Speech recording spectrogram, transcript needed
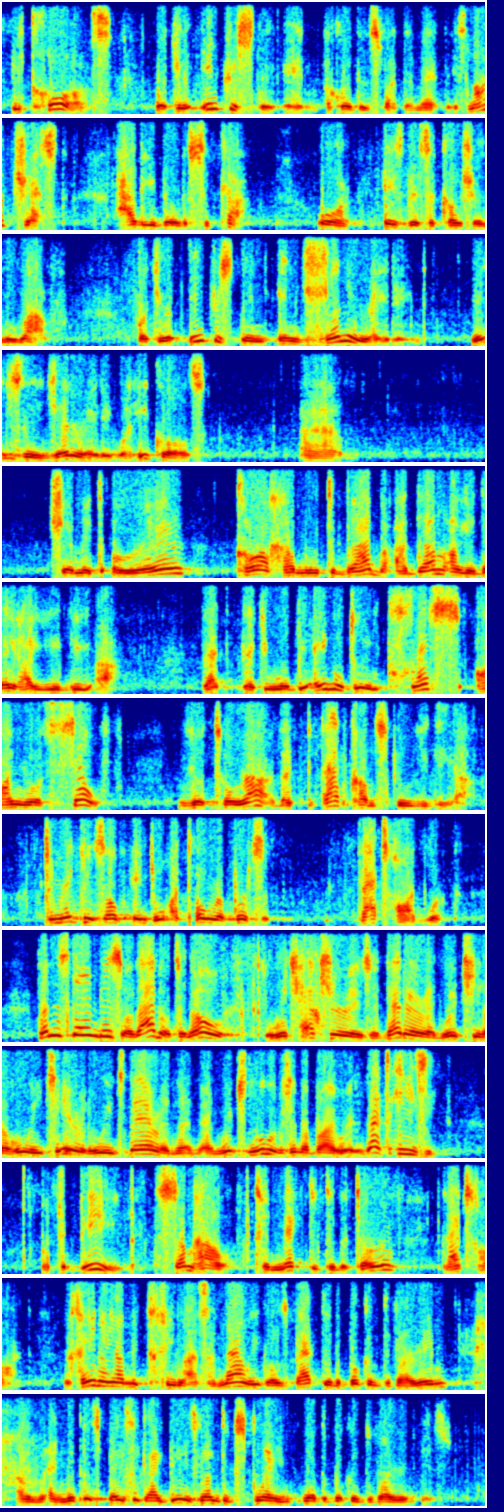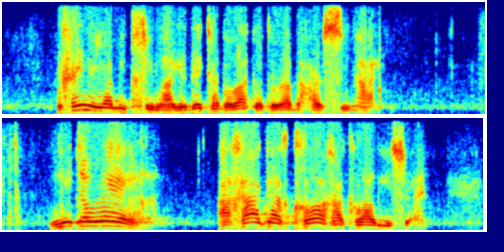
Because what you're interested in, according to the Sfat Emet, is not just how do you build a sukkah or is this a kosher lulav, but you're interested in generating, you're interested in generating what he calls um, Shemit Orer Koach HaMutbah Al Yedei HaYidi'ah that, that you will be able to impress on yourself the Torah, that that comes through Yidiyah. To make yourself into a Torah person. That's hard work. To understand this or that, or to know which hechsher is better, and which, you know, who eats here and who eats there, and, and, and which lulav in the Bible, that's easy. But to be somehow connected to the Torah, that's hard. So now he goes back to the book of Devarim, and, and with this basic idea, he's going to explain what the book of Devarim is.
